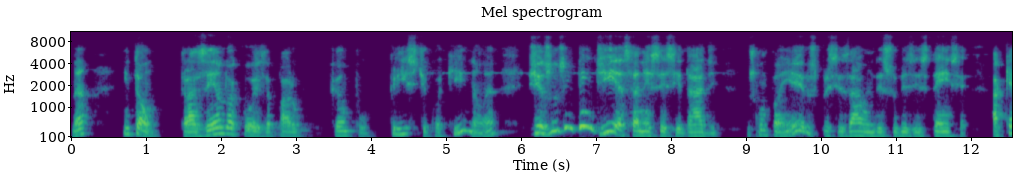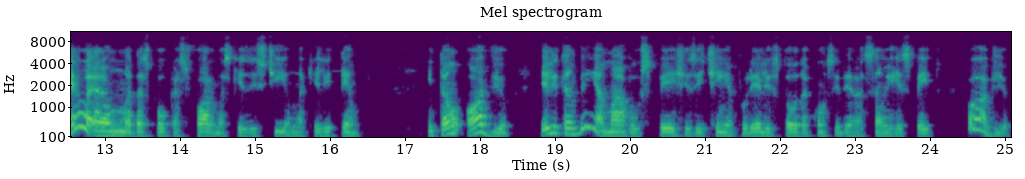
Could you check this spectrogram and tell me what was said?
Né? Então, trazendo a coisa para o campo crístico aqui, não é? Jesus entendia essa necessidade. Os companheiros precisavam de subsistência. Aquela era uma das poucas formas que existiam naquele tempo. Então, óbvio, ele também amava os peixes e tinha por eles toda a consideração e respeito. Óbvio.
